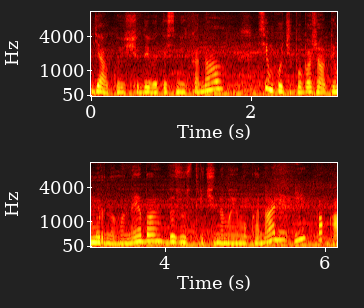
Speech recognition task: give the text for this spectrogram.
Дякую, що дивитесь мій канал. Всім хочу побажати мирного неба. До зустрічі на моєму каналі і пока!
